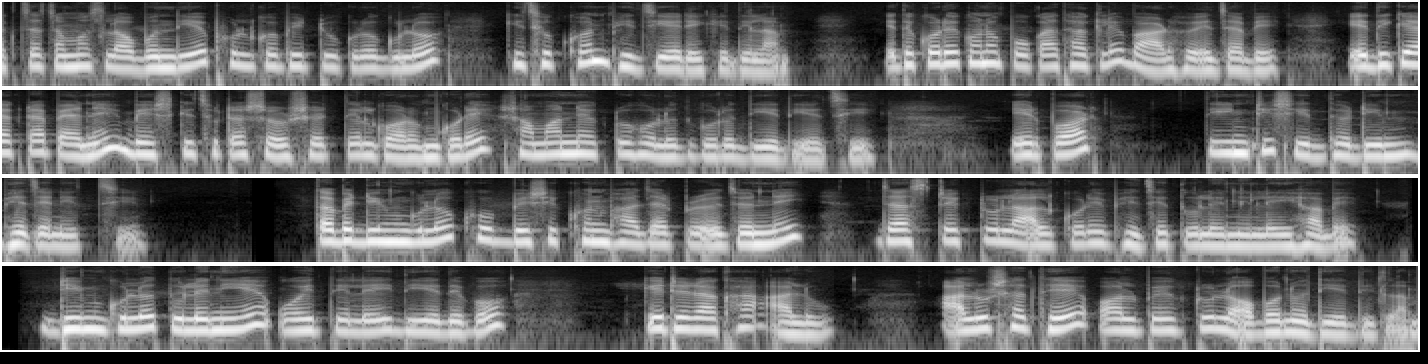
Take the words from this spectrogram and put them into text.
এক চা চামচ লবণ দিয়ে ফুলকপির টুকরোগুলো কিছুক্ষণ ভিজিয়ে রেখে দিলাম। এতে করে কোনো পোকা থাকলে বার হয়ে যাবে। এদিকে একটা প্যানে বেশ কিছুটা সর্ষের তেল গরম করে সামান্য একটু হলুদ গুঁড়ো দিয়ে দিয়েছি। এরপর তিনটি সিদ্ধ ডিম ভেজে নিচ্ছি। তবে ডিমগুলো খুব বেশিক্ষণ ভাজার প্রয়োজন নেই, জাস্ট একটু লাল করে ভেজে তুলে নিলেই হবে। ডিমগুলো তুলে নিয়ে ওই তেলেই দিয়ে দেব কেটে রাখা আলু। আলুর সাথে অল্প একটু লবণও দিয়ে দিলাম।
